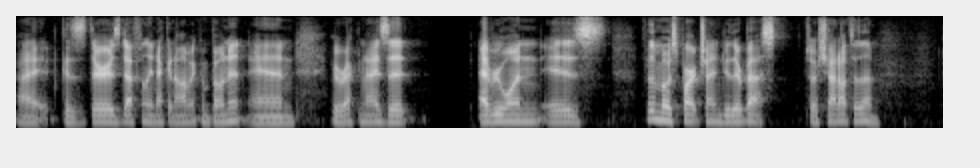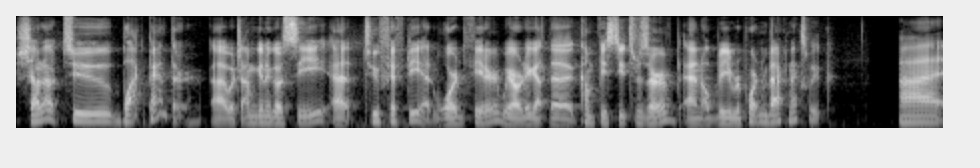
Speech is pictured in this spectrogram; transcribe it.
because there is definitely an economic component and we recognize that everyone is for the most part trying to do their best so shout out to them Shout out to Black Panther, uh, which I'm going to go see at 250 at Ward Theater. We already got the comfy seats reserved, and I'll be reporting back next week. uh,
